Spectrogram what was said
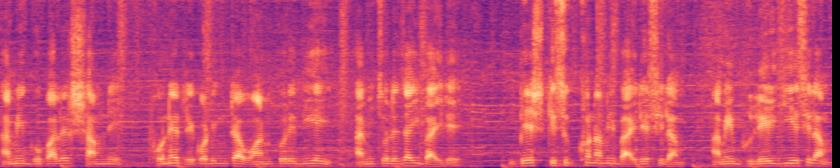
আমি গোপালের সামনে ফোনের রেকর্ডিংটা অন করে দিয়েই আমি চলে যাই বাইরে। বেশ কিছুক্ষণ আমি বাইরে ছিলাম। আমি ভুলেই গিয়েছিলাম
